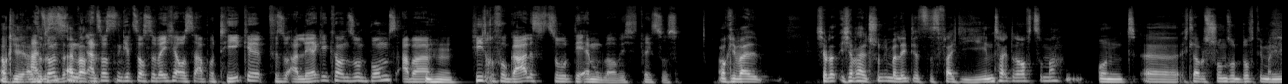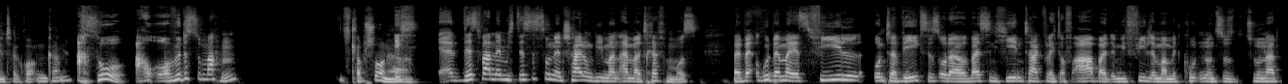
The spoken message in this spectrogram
Okay, also ansonsten ansonsten gibt es auch so welche aus der Apotheke für so Allergiker und so ein Bums, aber Mhm. Hydrofugal ist so DM, glaube ich, kriegst du es. Okay, weil ich habe ich hab halt schon überlegt, jetzt das vielleicht jeden Tag drauf zu machen. Und äh, ich glaube, es ist schon so ein Duft, den man jeden Tag rocken kann. Ach so, oh, würdest du machen? Ich glaube schon, ja. Ich, äh, das war nämlich, das ist so eine Entscheidung, die man einmal treffen muss. Weil, we- gut, wenn man jetzt viel unterwegs ist oder, weiß ich nicht, jeden Tag vielleicht auf Arbeit irgendwie viel immer mit Kunden und so zu tun hat,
